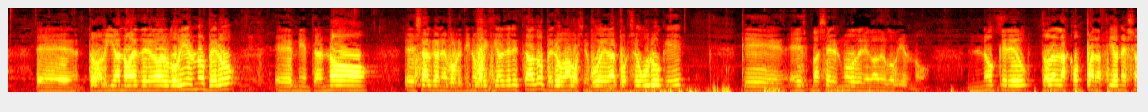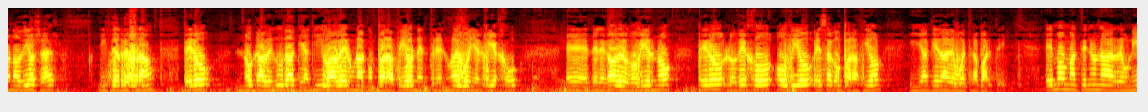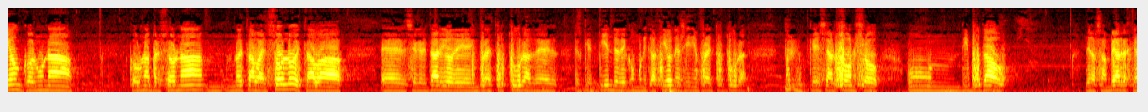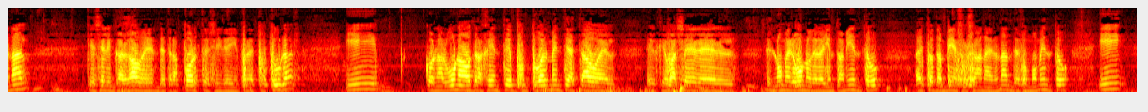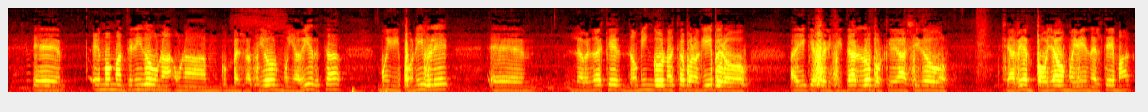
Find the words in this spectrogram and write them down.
eh, todavía no es delegado del gobierno, pero eh, mientras no eh, salga en el boletín oficial del Estado, pero vamos, se puede dar por seguro que, que es, va a ser el nuevo delegado del gobierno. No creo, todas las comparaciones son odiosas, dice el refrán, pero no cabe duda que aquí va a haber una comparación entre el nuevo y el viejo eh, delegado del gobierno, pero lo dejo obvio esa comparación y ya queda de vuestra parte. Hemos mantenido una reunión con una con una persona, no estaba él solo, estaba el secretario de infraestructuras el que entiende de comunicaciones y de infraestructuras, que es Alfonso, un diputado de la Asamblea Regional, que es el encargado de, de transportes y de infraestructuras, y con alguna otra gente, puntualmente ha estado el, el que va a ser el, el número uno del ayuntamiento, ha estado también Susana Hernández un momento, y eh, hemos mantenido una, una conversación muy abierta, muy disponible. Eh, la verdad es que Domingo no está por aquí, pero hay que felicitarlo porque ha sido, se había empollado muy bien el tema,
